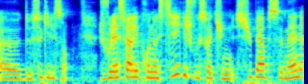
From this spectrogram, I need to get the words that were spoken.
euh, de ce qu'ils sont. Je vous laisse faire les pronostics, je vous souhaite une superbe semaine.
